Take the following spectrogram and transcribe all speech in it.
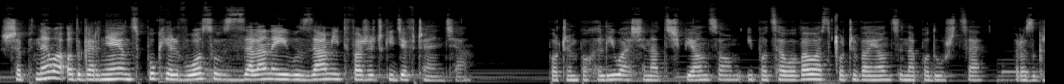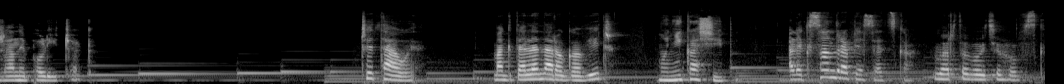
Szepnęła odgarniając pukiel włosów z zalanej łzami twarzyczki dziewczęcia. Po czym pochyliła się nad śpiącą i pocałowała spoczywający na poduszce rozgrzany policzek. Czytały Magdalena Rogowicz, Monika Sip. Aleksandra Piasecka. Marta Wojciechowska.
